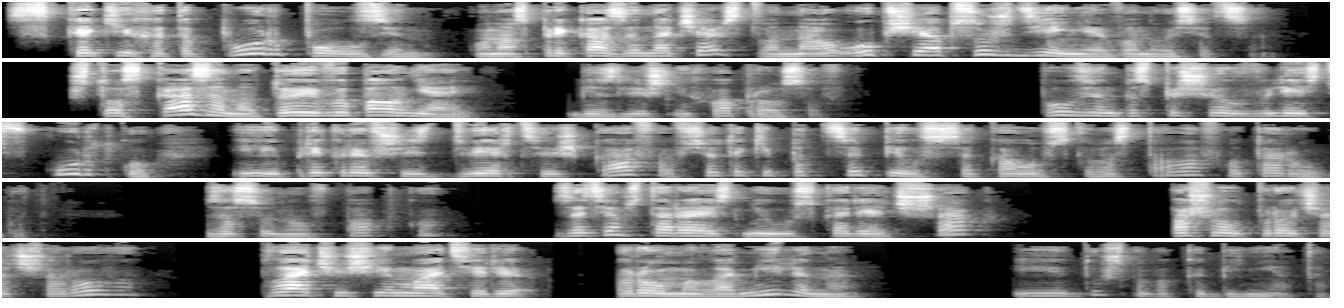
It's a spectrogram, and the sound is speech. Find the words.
С каких это пор, Ползин, у нас приказы начальства на общее обсуждение выносятся? Что сказано, то и выполняй, без лишних вопросов. Ползин поспешил влезть в куртку и, прикрывшись дверцей шкафа, все-таки подцепил с Соколовского стола фоторобот. Засунул в папку. Затем, стараясь не ускорять шаг, пошел прочь от Шарова, плачущей матери Ромы Ламилина и душного кабинета.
